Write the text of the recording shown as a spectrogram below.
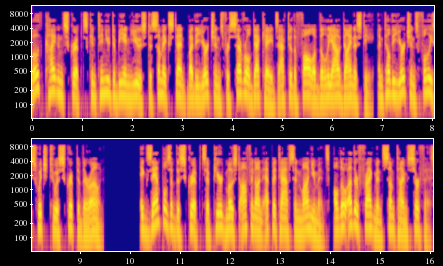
Both Khitan scripts continued to be in use to some extent by the Jurchens for several decades after the fall of the Liao dynasty, until the Jurchens fully switched to a script of their own. Examples of the scripts appeared most often on epitaphs and monuments, although other fragments sometimes surface.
